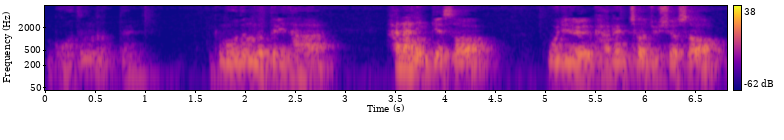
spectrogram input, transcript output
모든 것들, 그 모든 것들이 다 하나님께서 우리를 가르쳐 주셔서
